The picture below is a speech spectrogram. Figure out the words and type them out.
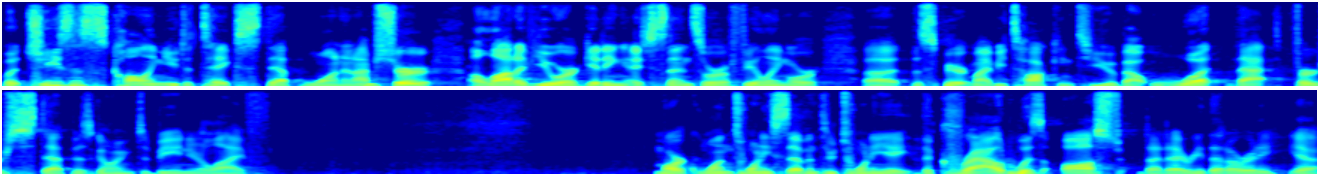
But Jesus is calling you to take step 1. And I'm sure a lot of you are getting a sense or a feeling or uh, the Spirit might be talking to you about what that first step is going to be in your life. Mark 127 through 28. The crowd was awestruck. Did I read that already? Yeah.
